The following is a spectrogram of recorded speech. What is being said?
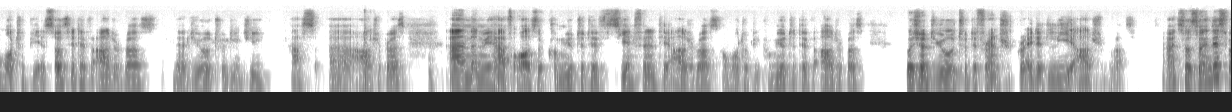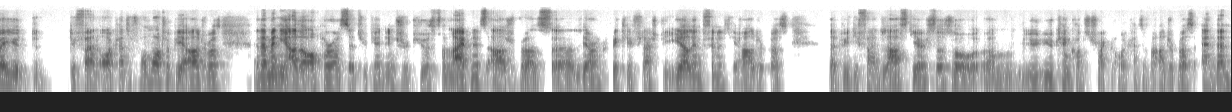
homotopy associative algebras, they're dual to DG as uh, algebras. And then we have also commutative C infinity algebras, homotopy commutative algebras, which are dual to differential graded Lie algebras. Right? So, so in this way, you define all kinds of homotopy algebras, and there are many other operads that you can introduce for Leibniz algebras. Uh, Leron quickly flashed the EL infinity algebras that we defined last year. So, so um, you, you can construct all kinds of algebras and then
